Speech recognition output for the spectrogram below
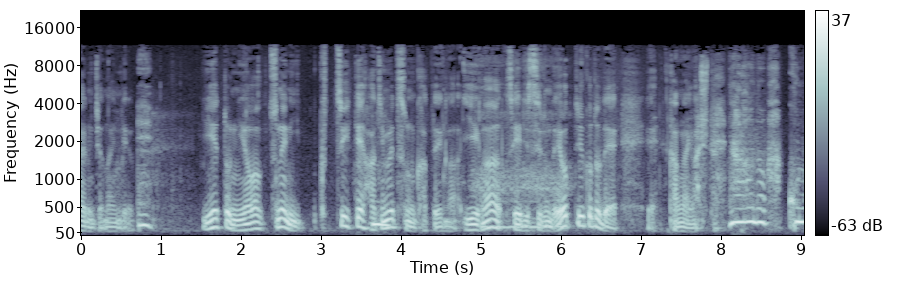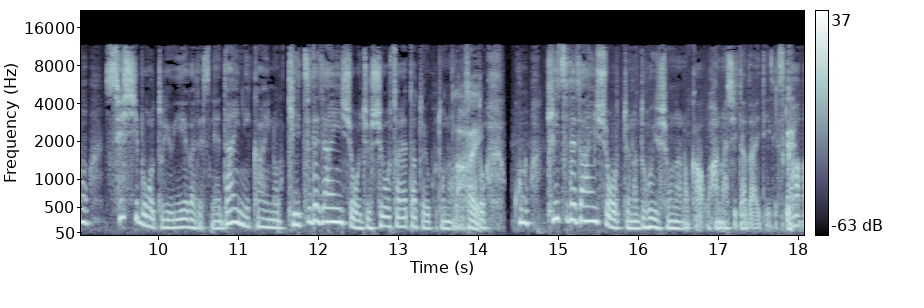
えるんじゃないんだよ。家と庭は常にくっついて初めてその家庭が、うん、家が成立するんだよということでえ考えました。なるほど。このセシボーという家がですね、第2回のキッズデザイン賞を受賞されたということなんですけど、はい、このキッズデザイン賞っていうのはどういう賞なのかお話しいただいていいですか？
